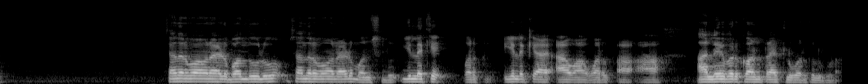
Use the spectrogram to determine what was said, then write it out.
చంద్రబాబు నాయుడు బంధువులు చంద్రబాబు నాయుడు మనుషులు. వీళ్ళకే వర్క్ వీళ్ళకే ఆ- వర్క్ ఆ- లేబర్ కాంట్రాక్టులు వర్కులు కూడా.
